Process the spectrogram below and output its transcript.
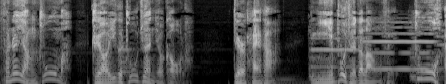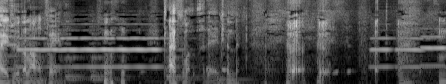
反正养猪嘛，只要一个猪圈就够了，地儿太大，你不觉得浪费，猪还觉得浪费呢。太损了，这真的。嗯。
